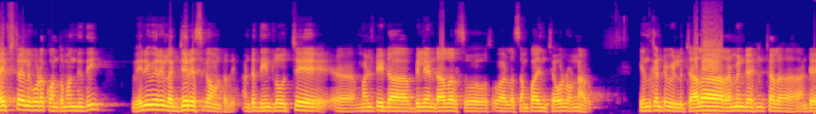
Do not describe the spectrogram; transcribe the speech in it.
లైఫ్ స్టైల్ కూడా కొంతమందిది. వెరీ వెరీ లగ్జరియస్గా ఉంటుంది. అంటే దీంట్లో వచ్చే మల్టీ డా బిలియన్ డాలర్స్ వాళ్ళు సంపాదించే వాళ్ళు ఉన్నారు. ఎందుకంటే వీళ్ళు చాలా రెమ్యునరేషన్ చాలా అంటే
